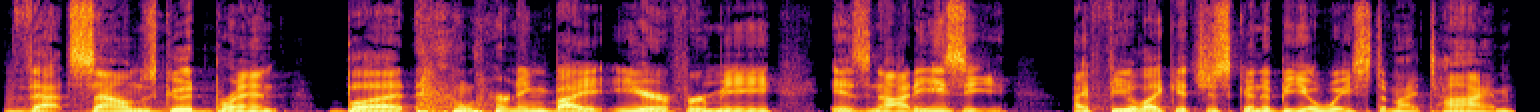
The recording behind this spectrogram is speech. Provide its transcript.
that sounds good, Brent but learning by ear for me is not easy. I feel like it's just going to be a waste of my time.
